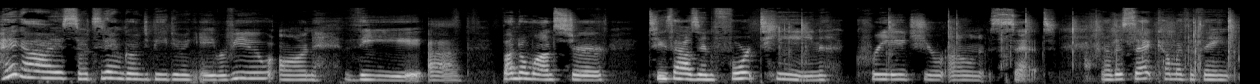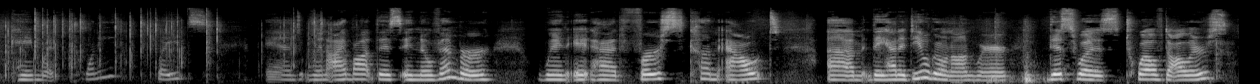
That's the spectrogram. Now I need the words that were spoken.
Hey guys, so today I'm going to be doing a review on the uh, Bundle Monster 2014 Create Your Own set. Now this set come with a thing came with 20 plates, and when I bought this in November, when it had first come out, um, they had a deal going on where this was $12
